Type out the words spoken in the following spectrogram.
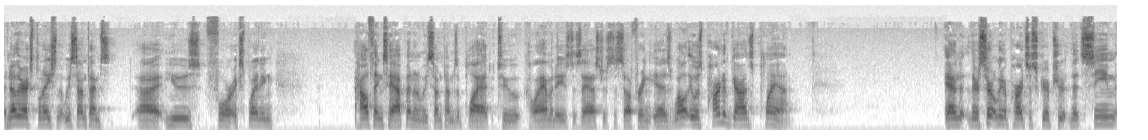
another explanation that we sometimes uh, use for explaining how things happen, and we sometimes apply it to calamities, disasters, to suffering, is well, it was part of God's plan. And there certainly are parts of Scripture that seem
